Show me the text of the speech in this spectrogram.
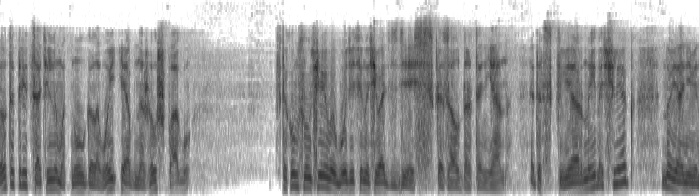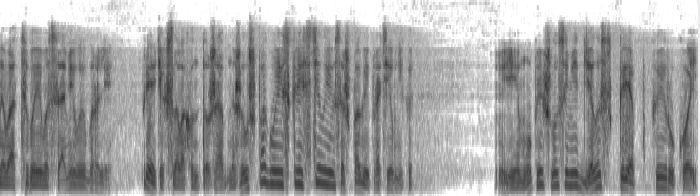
Тот отрицательно мотнул головой и обнажил шпагу. «В таком случае вы будете ночевать здесь», — сказал Д'Артаньян. «Это скверный ночлег, но я не виноват, вы его сами выбрали». При этих словах он тоже обнажил шпагу и скрестил ее со шпагой противника. Ему пришлось иметь дело с крепкой рукой,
